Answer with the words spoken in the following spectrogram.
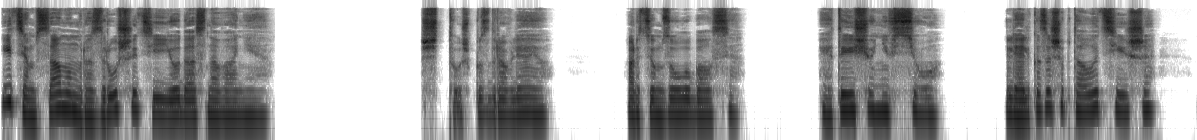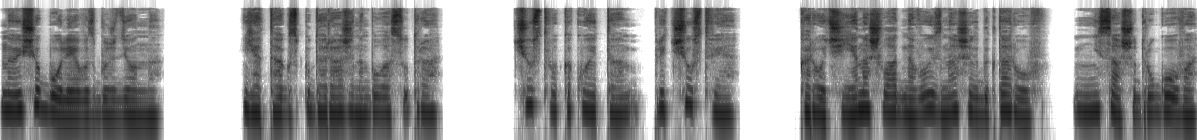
и тем самым разрушить ее до основания. Что ж, поздравляю. Артём заулыбался. Это еще не все. Лялька зашептала тише, но еще более возбужденно. Я так взбудоражена была с утра. Чувство какое-то, предчувствие. Короче, я нашла одного из наших докторов, не Сашу, другого.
